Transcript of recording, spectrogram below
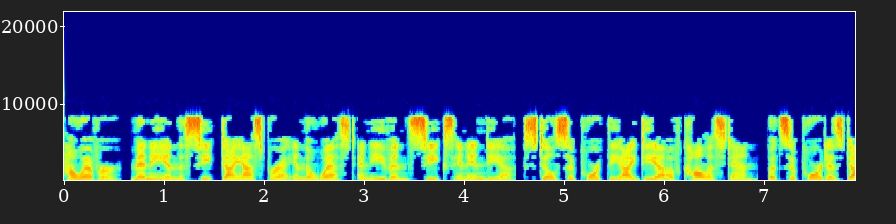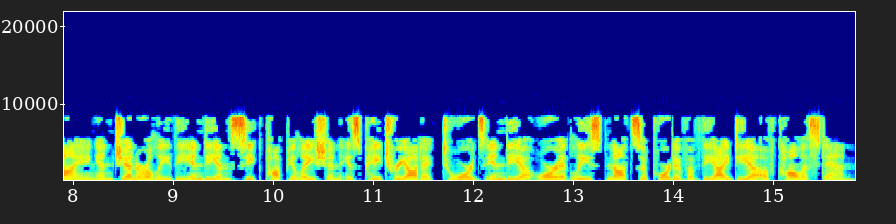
However, many in the Sikh diaspora in the West and even Sikhs in India, still support the idea of Khalistan, but support is dying and generally the Indian Sikh population is patriotic towards India or at least not supportive of the idea of Khalistan.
